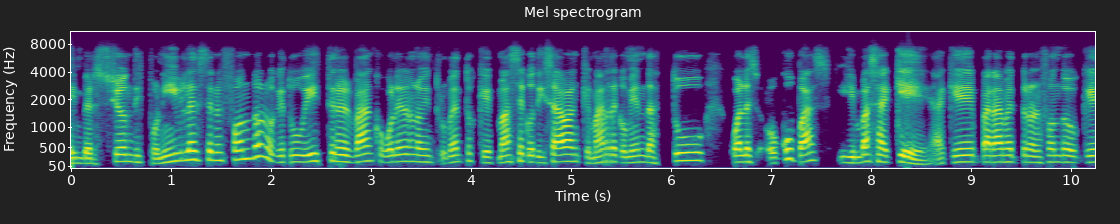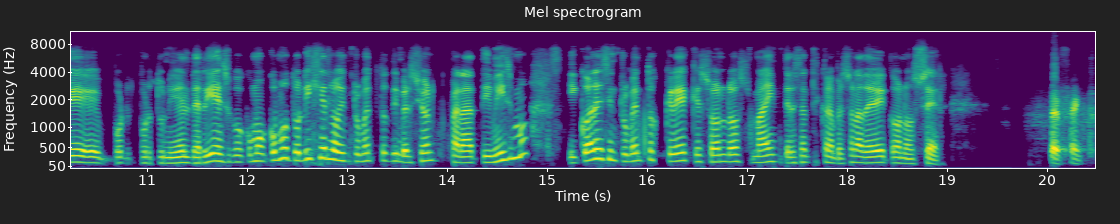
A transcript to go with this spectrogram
inversión disponibles en el fondo, lo que tú viste en el banco, cuáles eran los instrumentos que más se cotizaban, que más recomiendas tú, cuáles ocupas y en base a qué, a qué parámetro en el fondo, qué, por, tu nivel de riesgo, cómo, cómo tú eliges los instrumentos de inversión para ti mismo y cuáles instrumentos crees que son los más interesantes que una persona debe conocer? Perfecto.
